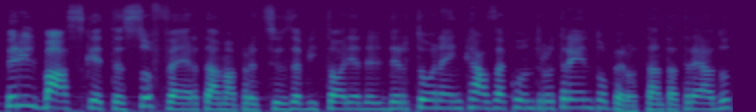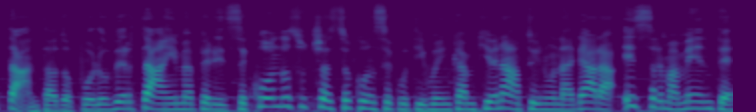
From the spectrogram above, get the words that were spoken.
Per il basket sofferta ma preziosa vittoria del Dertona in casa contro Trento per 83 ad 80 dopo l'overtime per il secondo successo consecutivo in campionato in una gara estremamente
